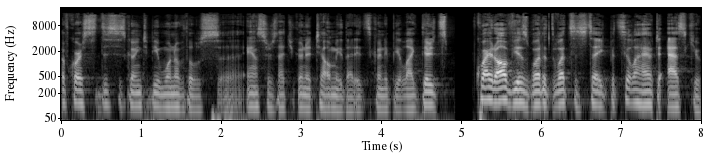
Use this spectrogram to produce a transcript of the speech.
Of course, this is going to be one of those uh, answers that you're going to tell me that it's going to be like there's quite obvious what it, what's at stake, but still I have to ask you,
